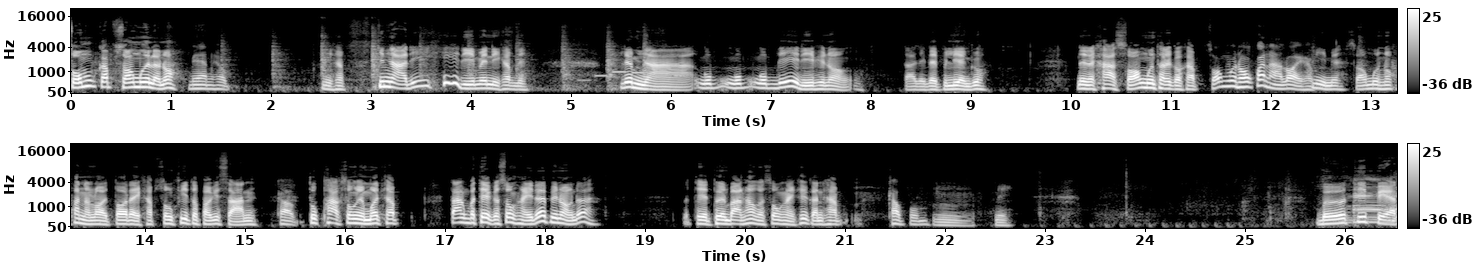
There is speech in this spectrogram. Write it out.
สมกับสองหมื่นแล้วเนาะแม่นครับ นี่ครับ กินหญ้าดีดีไหมนี่ครับนี่เลี่ยมหญ้างบงบงบดีดีพี่น้อง ตาอยากได้ไปเลี้ยงอยู่ในราคาสองหมื่นเท่าไหร่ก็ครับสองหมื่นหกพันห้าร้อยครับนี่ไหมสองหมื่นหกพันห้าร้อยต่อได้ครับส่งฟรีต่อปากีสถาน ครับทุกภาคส่งให้หมดครับต่างประเทศก็ส่งให้เด้อพี่น้องเด้อประเทศเพื่อนบ้านเฮาก็ส่งให้คือกันครับ ครับผม อืมนี่ เบอร์ที่แปด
